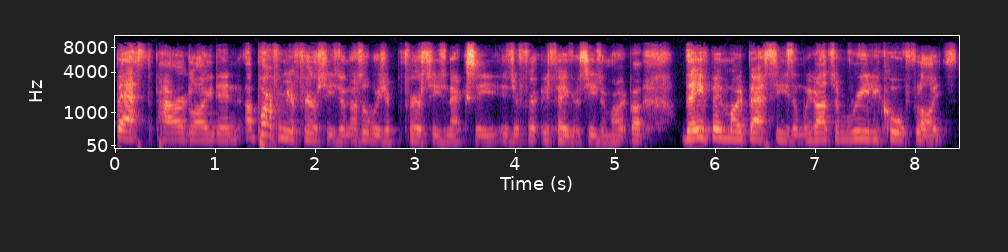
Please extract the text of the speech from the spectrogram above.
best paragliding. Apart from your first season, that's always your first season. XC is your, f- your favorite season, right? But they've been my best season. We've had some really cool flights.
